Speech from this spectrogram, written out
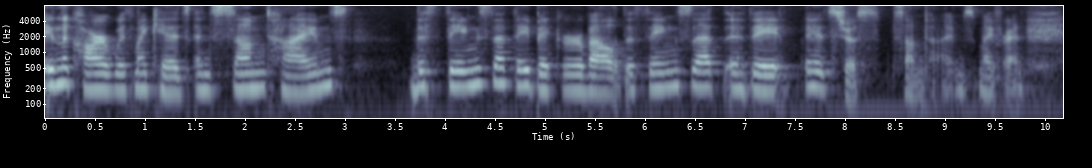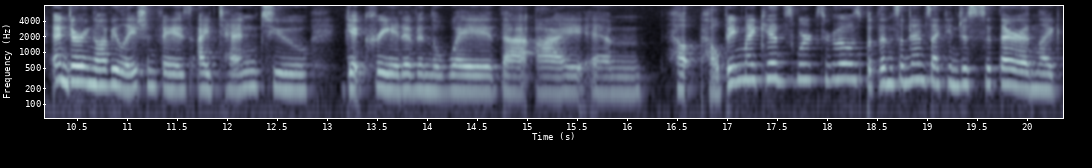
in the car with my kids. And sometimes the things that they bicker about, the things that they, it's just sometimes, my friend. And during ovulation phase, I tend to get creative in the way that I am hel- helping my kids work through those. But then sometimes I can just sit there and like,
